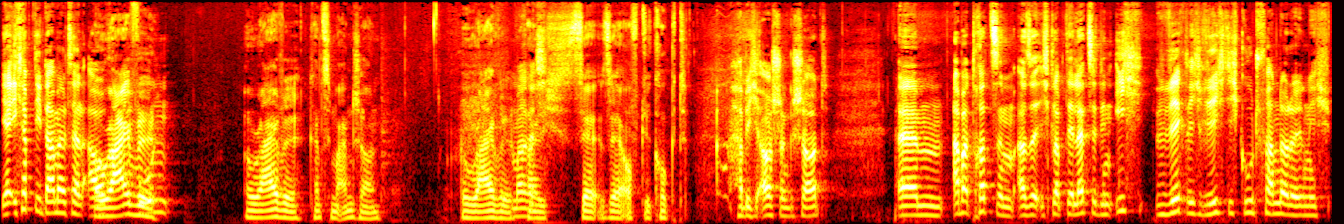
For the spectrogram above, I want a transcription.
ja, ich habe die damals halt auch Arrival. Arrival, kannst du mal anschauen. Arrival habe ich. ich sehr, sehr oft geguckt. Habe ich auch schon geschaut. Ähm, aber trotzdem, also ich glaube, der letzte, den ich wirklich richtig gut fand oder den ich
